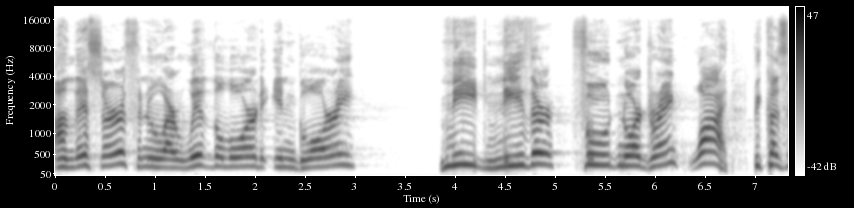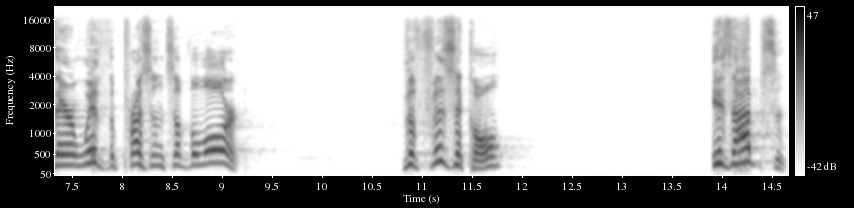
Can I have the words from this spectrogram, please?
on this earth and who are with the Lord in glory need neither food nor drink. Why? Because they are with the presence of the Lord. The physical is absent,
